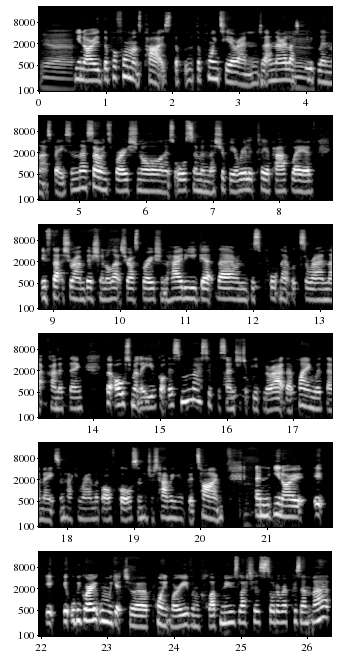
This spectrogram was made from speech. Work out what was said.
Yeah. You know, the performance part is the, the pointier end, and there are less mm. people in that space, and they're so inspirational and it's awesome. And there should be a really clear pathway of if that's your ambition or that's your aspiration, how do you get there, and the support networks around that kind of thing. But ultimately, you've got this massive percentage of people who are out there playing with their mates and hacking around the golf course and just having a good time. Mm. And, you know, it, it, it will be great when we get to a point where even club newsletters sort of represent that.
